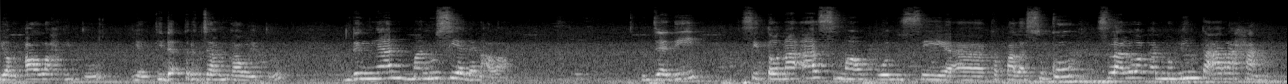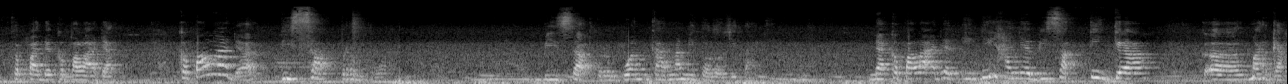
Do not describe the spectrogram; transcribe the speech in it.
yang Allah itu, yang tidak terjangkau itu, dengan manusia dan alam. Jadi si Tonaas maupun si uh, kepala suku selalu akan meminta arahan kepada kepala adat. Kepala adat bisa perempuan, bisa perempuan karena mitologi tadi. Nah kepala adat ini hanya bisa tiga uh, marga.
